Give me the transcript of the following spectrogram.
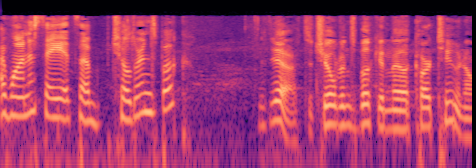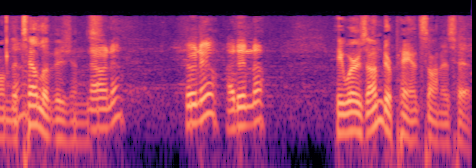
I want to say it's a children's book. Yeah, it's a children's book and a cartoon on Oh. the televisions. Now I know. Who knew? I didn't know. He wears underpants on his head.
